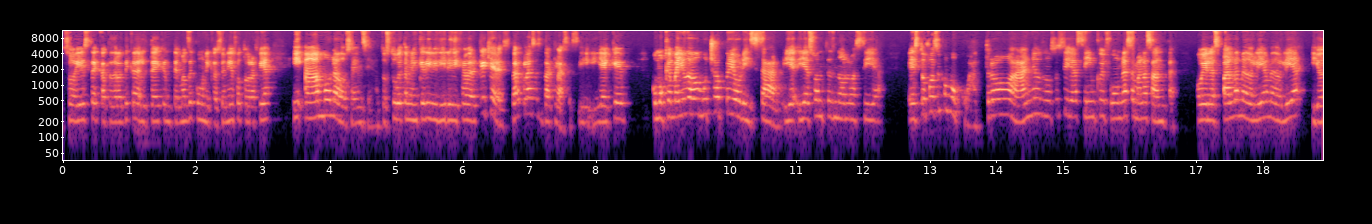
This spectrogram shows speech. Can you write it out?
soy este, catedrática del TEC en temas de comunicación y de fotografía y amo la docencia. Entonces tuve también que dividir y dije, a ver, ¿qué quieres? ¿Dar clases? Dar clases. Y, hay que, como que me ha ayudado mucho a priorizar y, y, eso antes no lo hacía. Esto fue hace como cuatro años, no sé si ya cinco, y fue una Semana Santa. Oye, la espalda me dolía, me dolía, y yo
